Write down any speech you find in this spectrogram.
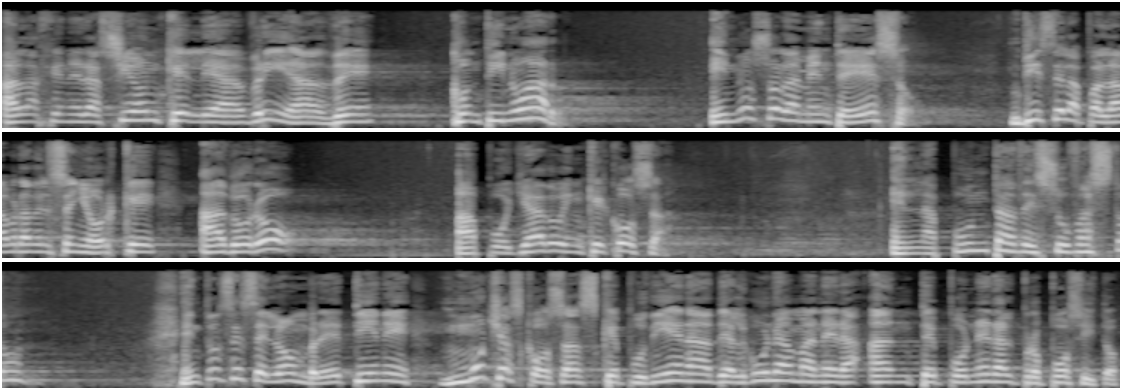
a la generación que le habría de continuar. Y no solamente eso, dice la palabra del Señor que adoró apoyado en qué cosa? En la punta de su bastón. Entonces el hombre tiene muchas cosas que pudiera de alguna manera anteponer al propósito.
